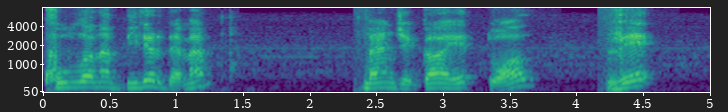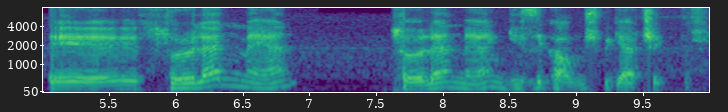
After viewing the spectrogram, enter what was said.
kullanabilir demem bence gayet doğal ve e, söylenmeyen söylenmeyen gizli kalmış bir gerçektir.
